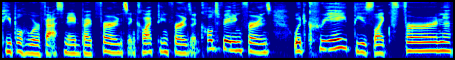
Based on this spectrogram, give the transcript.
people who were fascinated by ferns and collecting ferns and cultivating ferns would create these like fern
